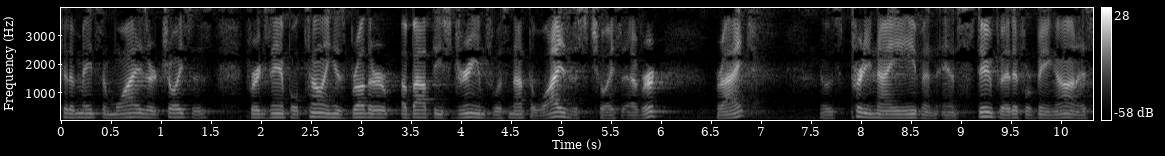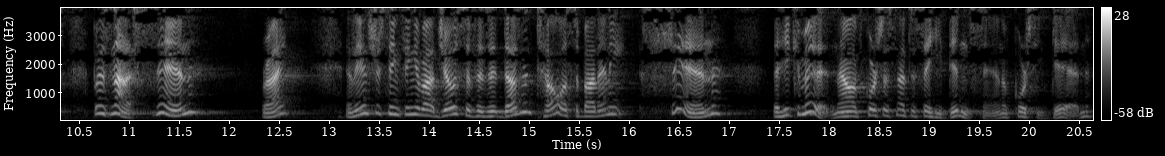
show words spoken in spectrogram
could have made some wiser choices. For example, telling his brother about these dreams was not the wisest choice ever, right? It was pretty naive and, and stupid, if we're being honest. But it's not a sin, right? And the interesting thing about Joseph is it doesn't tell us about any sin that he committed. Now, of course, it's not to say he didn't sin. Of course, he did.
